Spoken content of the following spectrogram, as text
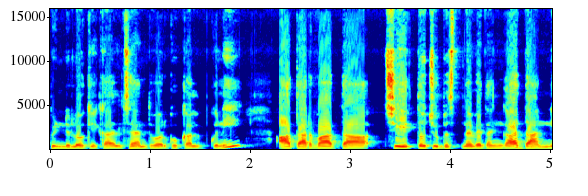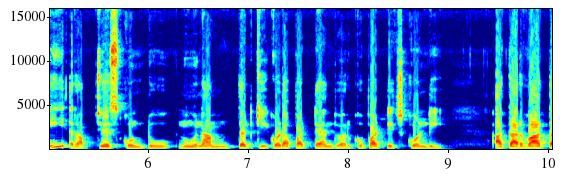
పిండిలోకి కలిసేంత వరకు కలుపుకుని ఆ తర్వాత చేత్తో చూపిస్తున్న విధంగా దాన్ని రబ్ చేసుకుంటూ నూనె అంతటికీ కూడా పట్టేంత వరకు పట్టించుకోండి. ఆ తర్వాత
